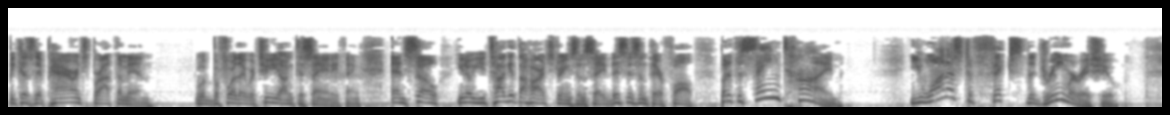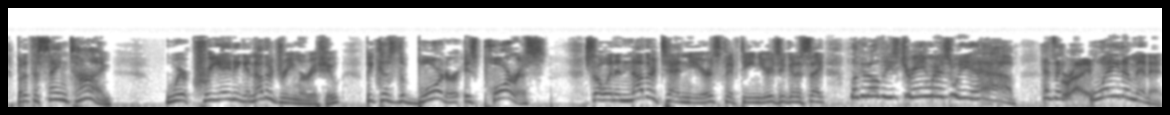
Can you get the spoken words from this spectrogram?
because their parents brought them in before they were too young to say anything. And so, you know, you tug at the heartstrings and say, this isn't their fault. But at the same time, you want us to fix the dreamer issue. But at the same time, we're creating another dreamer issue because the border is porous. So in another 10 years, 15 years, you're going to say, look at all these dreamers we have. And say, right. wait a minute.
